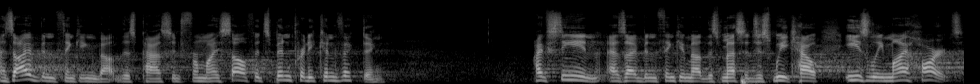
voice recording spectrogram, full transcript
as I've been thinking about this passage for myself, it's been pretty convicting. I've seen, as I've been thinking about this message this week, how easily my heart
